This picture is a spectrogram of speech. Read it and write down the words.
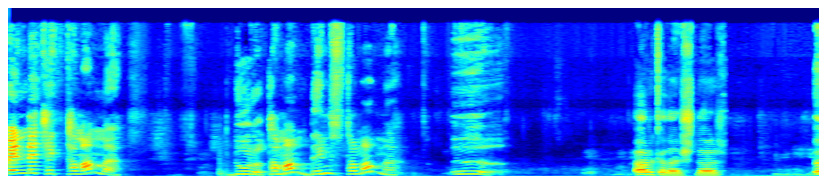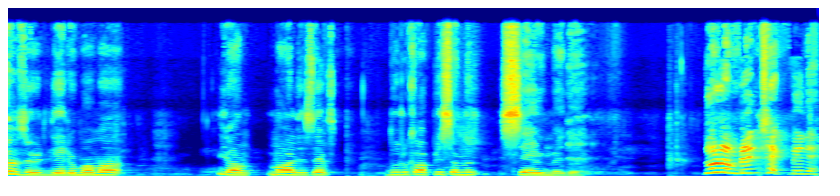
beni de çek tamam mı? Duru tamam Deniz tamam mı? Iı. Arkadaşlar özür dilerim ama ya maalesef Duru Kaprisa'nı sevmedi. Durun beni çek beni.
